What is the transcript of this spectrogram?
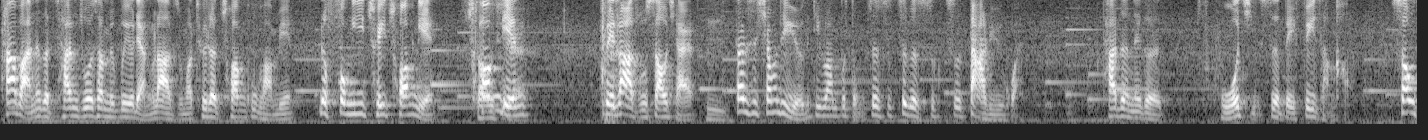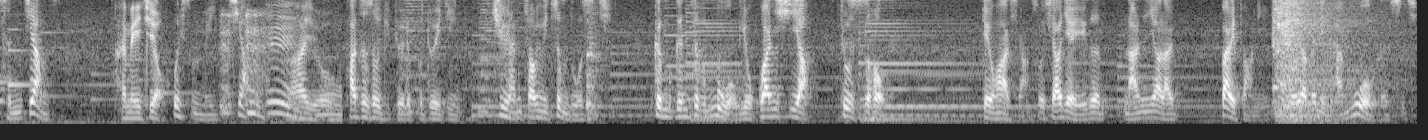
他把那个餐桌上面不有两个蜡烛吗？推到窗户旁边，那风一吹，窗帘，窗帘被蜡烛烧起来。嗯但是相对有一个地方不懂，这是这个是是大旅馆，它的那个火警设备非常好，烧成这样子，还没叫。为什么没叫？嗯哎呦，他这时候就觉得不对劲了，居然遭遇这么多事情，跟不跟这个木偶有关系啊？这时候电话响，说小姐有一个男人要来拜访你，说要跟你谈木偶的事情。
